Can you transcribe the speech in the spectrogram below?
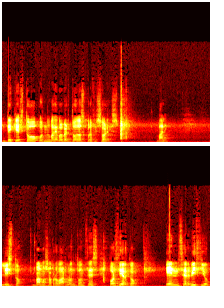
de que esto pues, nos va a devolver todos los profesores, ¿vale? Listo, vamos a probarlo entonces. Por cierto, en servicio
